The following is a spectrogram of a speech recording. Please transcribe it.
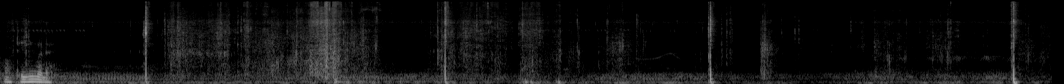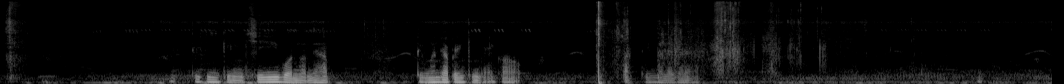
เอาทิ้งไปเลยที่จริงกิ่งชี้บนแบบนี้ครับ ถึงมันจะเป็นกิ่งใหญ่ก็ตัดทิ้งไปเลยก็ได้ครับ อั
